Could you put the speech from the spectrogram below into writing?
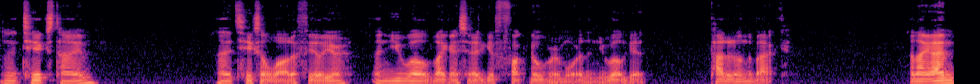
And it takes time and it takes a lot of failure, and you will, like I said, get fucked over more than you will get patted on the back. And I am,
